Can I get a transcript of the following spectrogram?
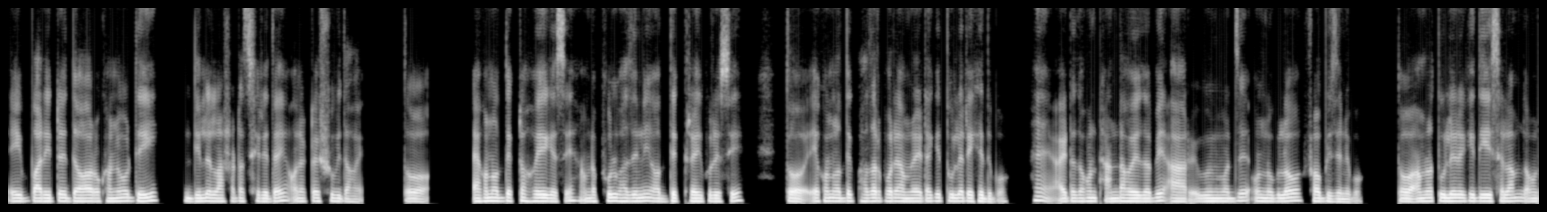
এই বাড়িতে দেওয়ার ওখানেও দেই। দিলে লাসাটা ছেড়ে দেয় অনেকটাই সুবিধা হয়। তো এখন অর্ধেকটা হয়ে গেছে। আমরা ফুল ভাজিনি অর্ধেক ফ্রাই করেছি। তো এখন অর্ধেক ভাজার পরে আমরা এটাকে তুলে রেখে দেব। হ্যাঁ? এটা যখন ঠান্ডা হয়ে যাবে আর এর মধ্যে অন্যগুলো সব ভেজে নেব। তো আমরা তুলে রেখে দিয়েছিলাম যখন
